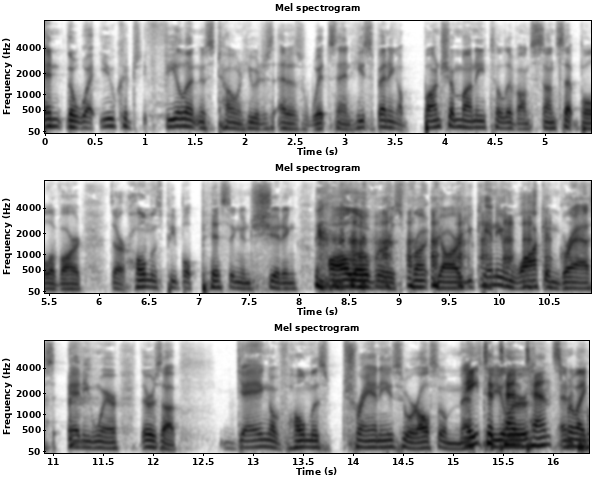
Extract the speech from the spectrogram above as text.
and the way you could feel it in his tone. He was just at his wits' end. He's spending a bunch of money to live on Sunset Boulevard. There are homeless people pissing and shitting all over his front yard. You can't even walk in grass anywhere. There's a gang of homeless trannies who are also meth Eight to ten dealers tents and for like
